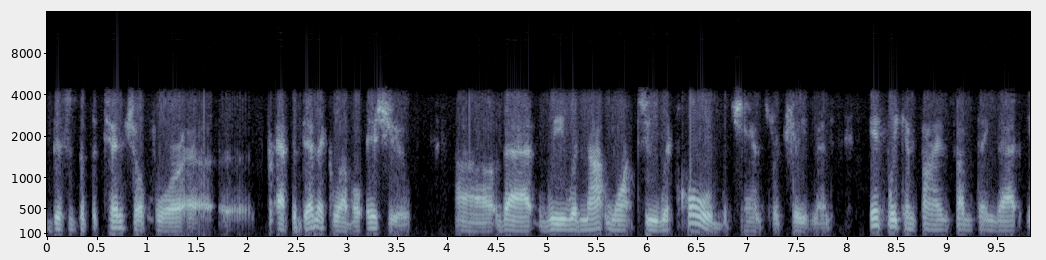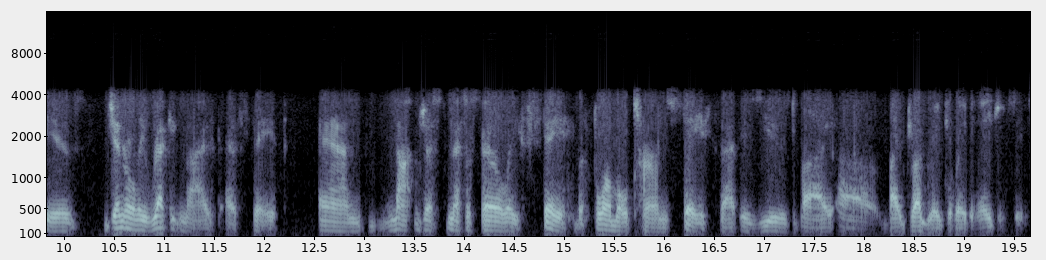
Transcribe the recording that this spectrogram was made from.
this is the potential for a, a epidemic level issue uh, that we would not want to withhold the chance for treatment if we can find something that is generally recognized as safe and not just necessarily safe, the formal term safe that is used by uh, by drug regulating agencies.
